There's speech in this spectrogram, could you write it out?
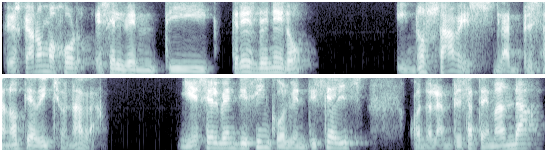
Pero es que a lo mejor es el 23 de enero y no sabes, la empresa no te ha dicho nada. Y es el 25 o el 26 cuando la empresa te manda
